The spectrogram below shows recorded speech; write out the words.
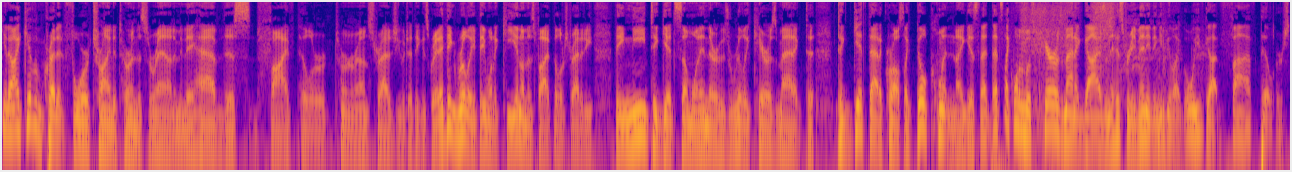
you know, I give them credit for trying to turn this around. I mean, they have this five pillar turnaround strategy, which I think is great. I think really, if they want to key in on this five pillar strategy, they need to get someone in there who's really charismatic to to get that across. Like Bill Clinton, I guess that that's like one of the most charismatic guys in the history of anything. He'd be like, "Oh, we've got five pillars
